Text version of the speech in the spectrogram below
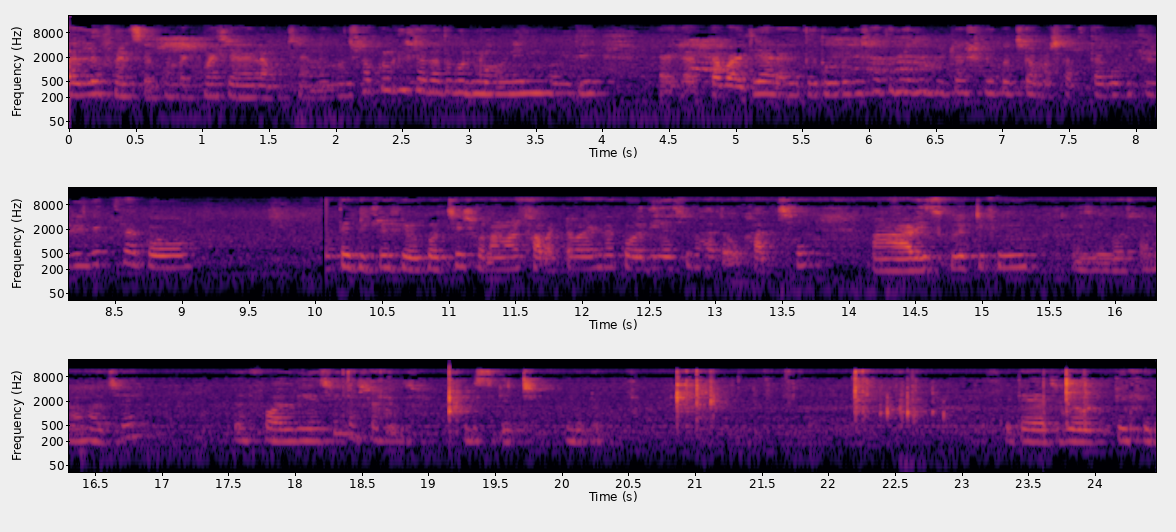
Hello friends welcome back my channel আমার চ্যানেল সকলকে স্বাগত, গুড মর্নিং ঘড়িতে একটা বাজে, আর একটা তোমাদের সাথে নিয়ে ভিডিও শুরু করছি, আমার সাথে থাকো, ভিডিওটি দেখতে থাকো। ভিডিও শুরু করছি, সোনা আমার খাবার টাবার এখানে করে দিয়েছি ভাতও খাচ্ছে। আর স্কুলের টিফিন, এই যে বসানো হয়েছে, ফল দিয়েছি, তার সাথে বিস্কিট, দুটো। এটাই আজকে ওর টিফিন।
